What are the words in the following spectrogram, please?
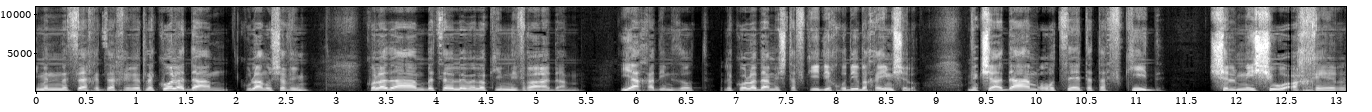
אם אני אנסח את זה אחרת, לכל אדם כולנו שווים. כל אדם בצלם אלוקים נברא אדם. יחד עם זאת, לכל אדם יש תפקיד ייחודי בחיים שלו. וכשאדם רוצה את התפקיד של מישהו אחר,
